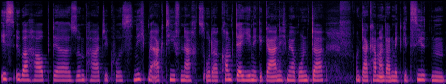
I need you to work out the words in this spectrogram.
ist überhaupt der Sympathikus nicht mehr aktiv nachts oder kommt derjenige gar nicht mehr runter? Und da kann man dann mit gezieltem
